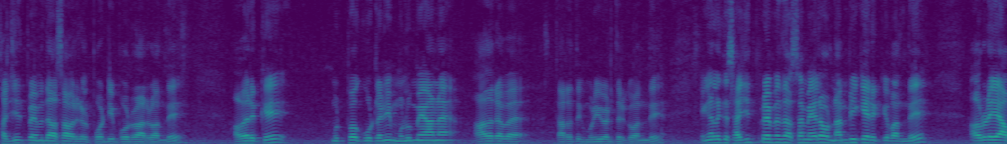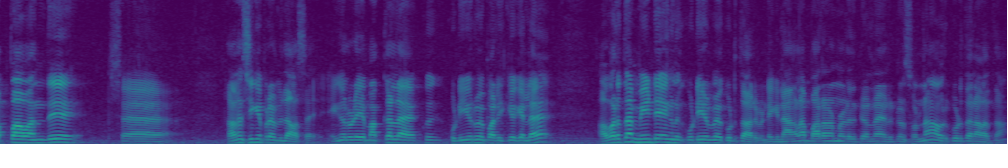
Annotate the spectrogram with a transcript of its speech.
சஜித் பிரேமதாஸ் அவர்கள் போட்டி போடுறார் வந்து. அவருக்கு முற்போக்கு கூட்டணி முழுமையான ஆதரவை தரத்துக்கு முடிவெடுத்திருக்கு வந்து. எங்களுக்கு சஜித் பிரேமதாஸ் மேலே ஒரு நம்பிக்கை இருக்குது வந்து. அவருடைய அப்பா வந்து ச- ரணசிங்க பிரேமதாசை எங்களுடைய மக்களை கு- குடியுரிமை பறிக்கல அவர் தான் மீண்டும் எங்களுக்கு குடியுரிமை கொடுத்தார். இன்றைக்கி நாங்களாம் பாராளுமன்ற இருக்கிறனா இருக்குன்னு சொன்னால் அவர் கொடுத்தனால தான்.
